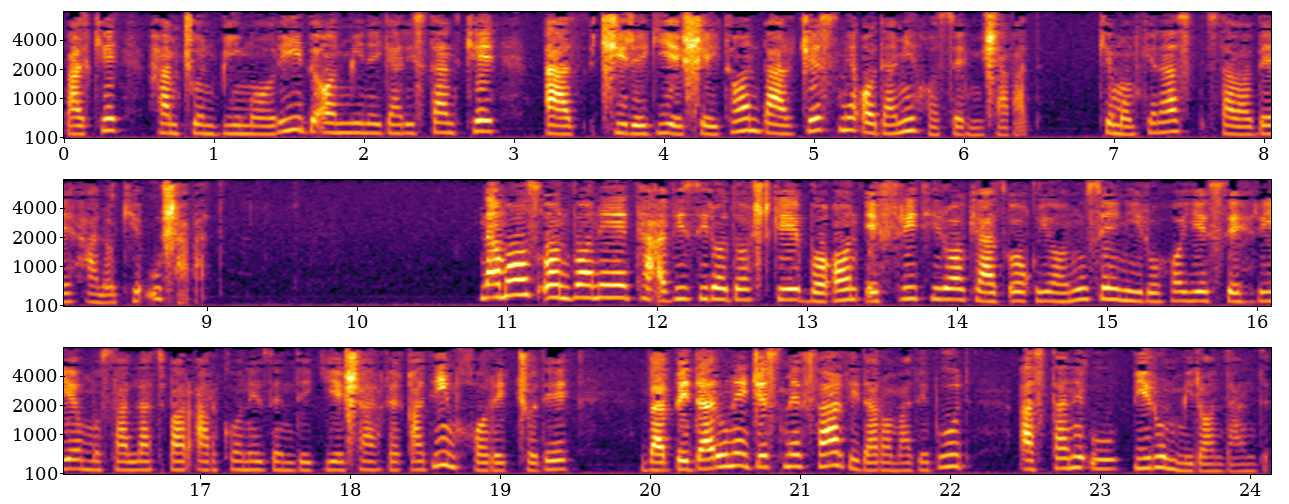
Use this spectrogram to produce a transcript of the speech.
بلکه همچون بیماری به آن مینگریستند که از چیرگی شیطان بر جسم آدمی حاصل می شود که ممکن است سبب هلاک او شود نماز عنوان تعویزی را داشت که با آن افریتی را که از اقیانوس نیروهای سحری مسلط بر ارکان زندگی شرق قدیم خارج شده و به درون جسم فردی در آمده بود از تن او بیرون میراندند.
